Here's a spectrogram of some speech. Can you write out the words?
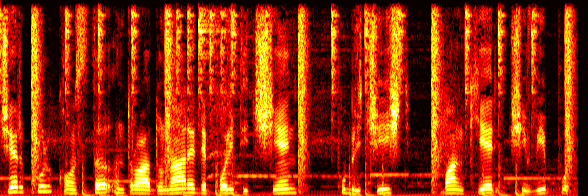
Cercul constă într-o adunare de politicieni, publiciști, banchieri și vipuri.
